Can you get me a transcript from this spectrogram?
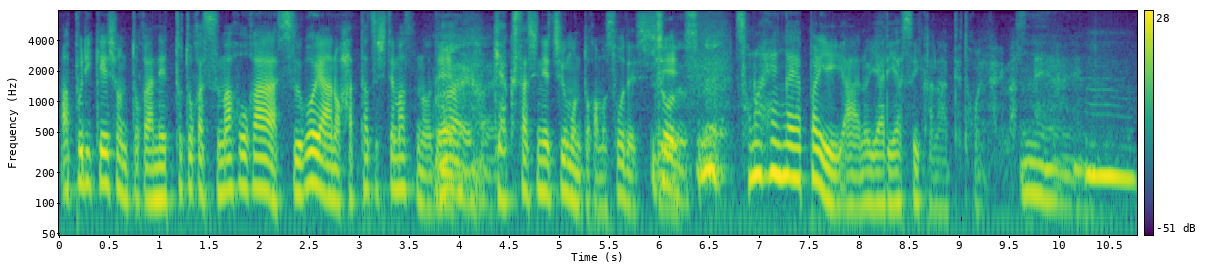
アプリケーションとかネットとかスマホがすごいあの発達してますのではいはい。逆指し値注文とかもそうですしそうですね。その辺がやっぱりあのやりやすいかなってところになりますね。うん。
